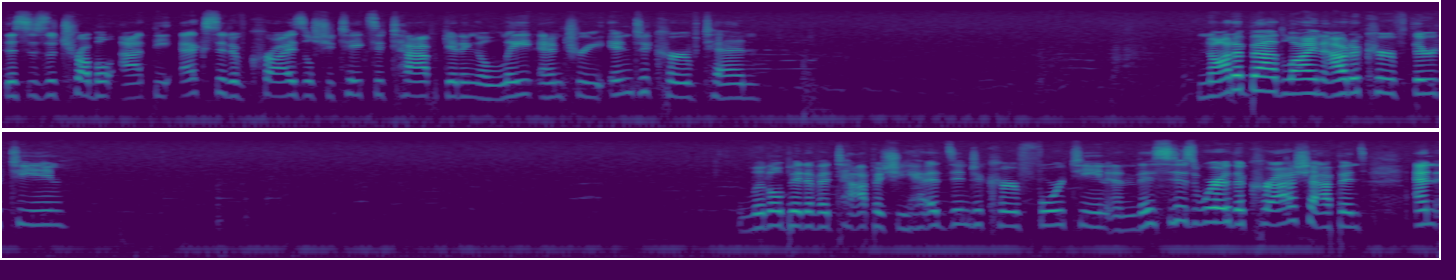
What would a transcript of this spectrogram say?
This is the trouble at the exit of Kreisel. She takes a tap, getting a late entry into curve 10. Not a bad line out of curve 13. Little bit of a tap as she heads into curve 14, and this is where the crash happens. And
